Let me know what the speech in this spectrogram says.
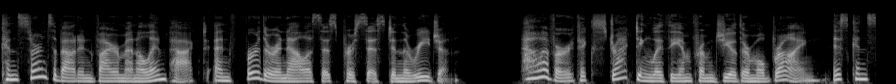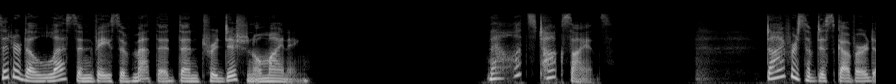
concerns about environmental impact and further analysis persist in the region. However, extracting lithium from geothermal brine is considered a less invasive method than traditional mining. Now let's talk science divers have discovered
